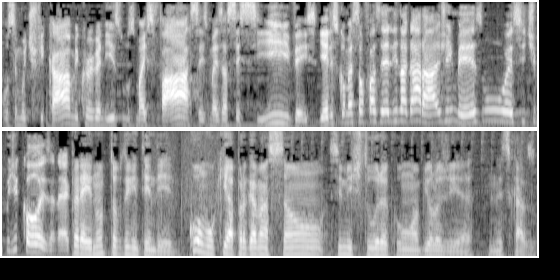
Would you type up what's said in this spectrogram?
você modificar micro-organismos mais fáceis, mais acessíveis. E eles começam a fazer ali na garagem mesmo esse tipo de coisa, né? Peraí, não tô conseguindo entender. Como que a programação se mistura com a biologia, nesse caso?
